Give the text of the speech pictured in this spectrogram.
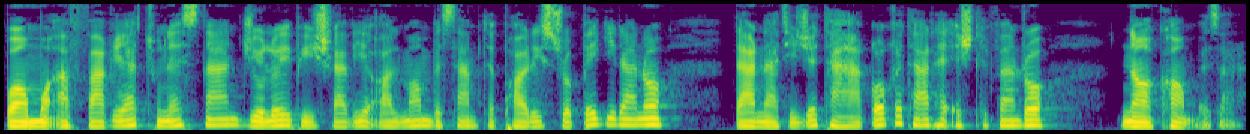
با موفقیت تونستن جلوی پیشروی آلمان به سمت پاریس رو بگیرن و در نتیجه تحقق طرح اشلیفن رو ناکام بذارن.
